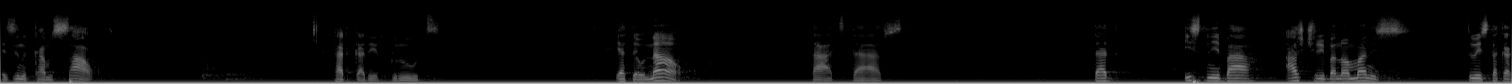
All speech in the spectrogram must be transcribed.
Es zinu, kam saukt. Tad, kad ir grūts. Ja tev nav tāds tēvs, tad īstenībā atšķirībā no manis, tu esi tā kā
